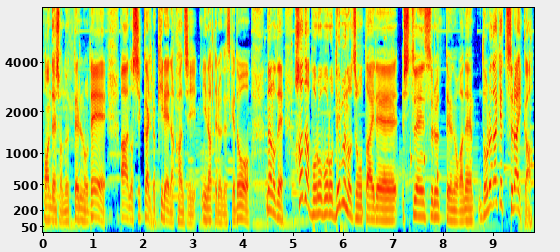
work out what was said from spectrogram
ァンデーション塗ってるので、あの、しっかりと綺麗な感じになってるんですけど、なので、肌ボロボロデブの状態で出演するっていうのがね、どれだけ辛いか。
